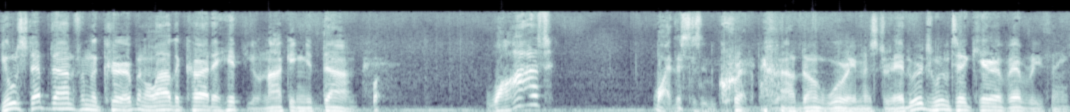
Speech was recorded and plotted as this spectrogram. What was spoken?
You'll step down from the curb and allow the car to hit you, knocking you down. What? Why, this is incredible. Now, don't worry, Mr. Edwards. We'll take care of everything.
